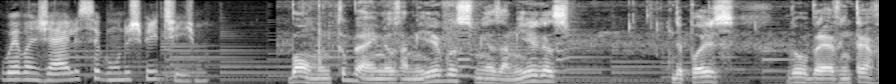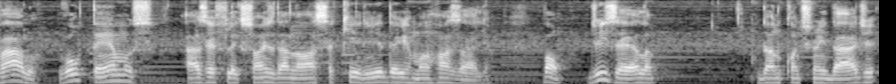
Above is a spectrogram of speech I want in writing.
O Evangelho segundo o Espiritismo. Bom, muito bem, meus amigos, minhas amigas. Depois do breve intervalo, voltemos às reflexões da nossa querida irmã Rosália. Bom, diz ela, dando continuidade,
